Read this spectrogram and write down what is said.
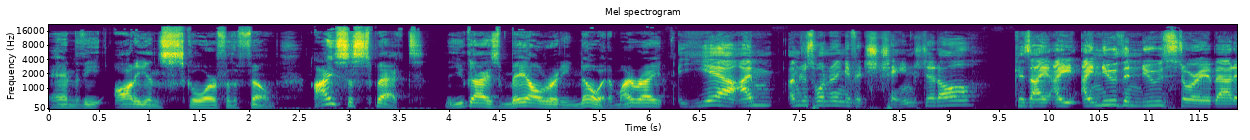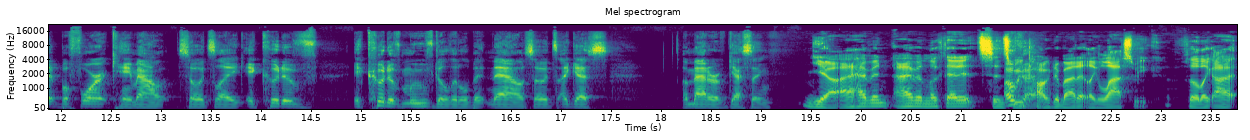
and the audience score for the film. I suspect that you guys may already know it. Am I right? Yeah, I'm. I'm just wondering if it's changed at all. Cause I, I, I knew the news story about it before it came out, so it's like it could have it could have moved a little bit now. So it's I guess a matter of guessing. Yeah, I haven't I haven't looked at it since we talked about it like last week. So like I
